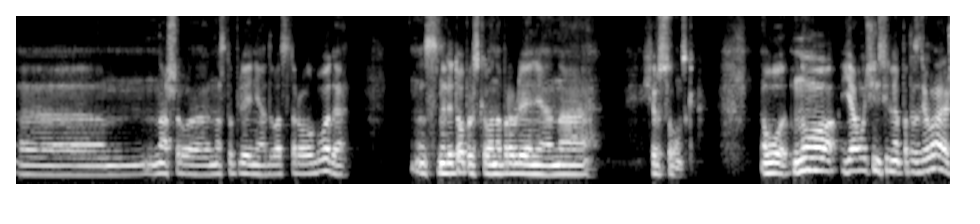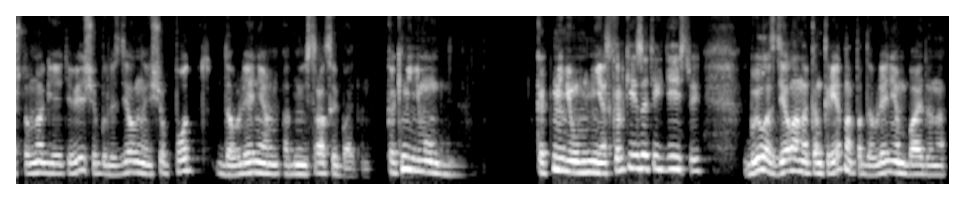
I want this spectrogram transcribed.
э, нашего наступления 22 года с Мелитопольского направления на Херсонское. Вот. Но я очень сильно подозреваю, что многие эти вещи были сделаны еще под давлением администрации Байдена. Как минимум, как минимум несколько из этих действий было сделано конкретно под давлением Байдена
